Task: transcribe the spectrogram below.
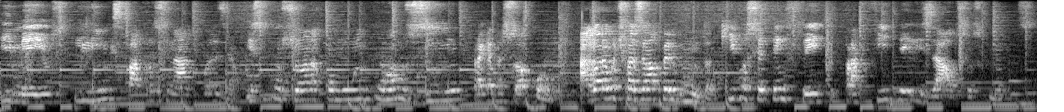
e-mails e links patrocinados, por exemplo. Isso funciona como um empurrãozinho para que a pessoa compre. Agora eu vou te fazer uma pergunta. O que você tem feito para fidelizar os seus clientes?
